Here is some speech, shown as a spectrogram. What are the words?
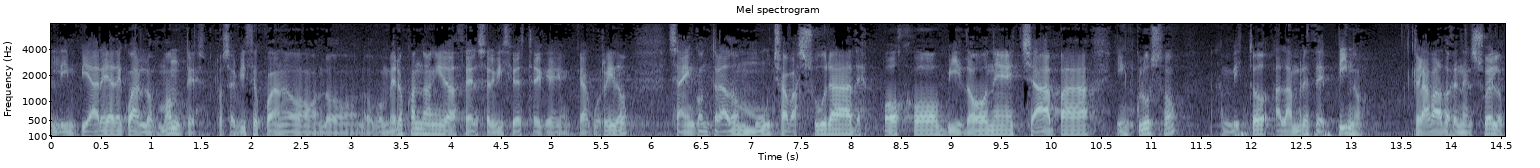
limpiar y adecuar los montes, los servicios cuando los, bomberos cuando han ido a hacer el servicio este que, ha ocurrido, se han encontrado mucha basura, despojos, bidones, chapas, incluso han visto alambres de pino clavados en el suelo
